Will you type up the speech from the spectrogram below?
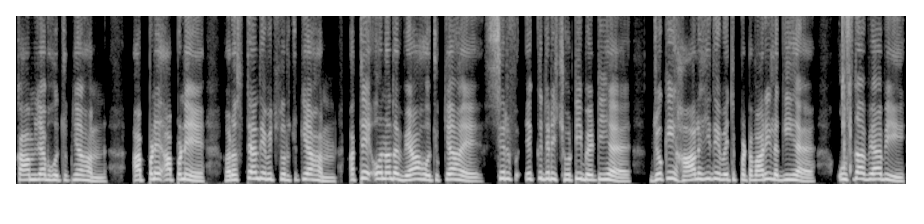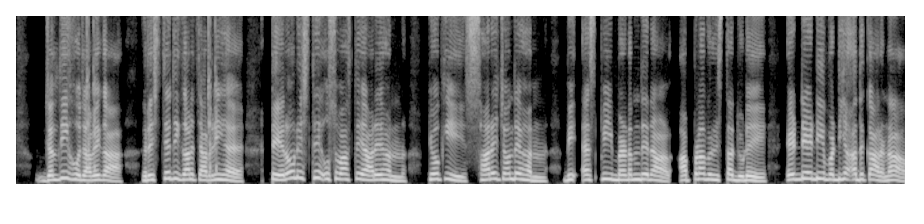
ਕਾਮਯਾਬ ਹੋ ਚੁੱਕੀਆਂ ਹਨ। ਆਪਣੇ ਆਪਣੇ ਰਸਤਿਆਂ ਦੇ ਵਿੱਚ ਤੁਰ ਚੁੱਕੀਆਂ ਹਨ ਅਤੇ ਉਹਨਾਂ ਦਾ ਵਿਆਹ ਹੋ ਚੁੱਕਿਆ ਹੈ। ਸਿਰਫ ਇੱਕ ਜਿਹੜੀ ਛੋਟੀ ਬੇਟੀ ਹੈ, ਜੋ ਕਿ ਹਾਲ ਹੀ ਦੇ ਵਿੱਚ ਪਟਵਾਰੀ ਲੱਗੀ ਹੈ, ਉਸ ਦਾ ਵਿਆਹ ਵੀ ਜਲਦੀ ਹੋ ਜਾਵੇਗਾ। ਰਿਸ਼ਤੇ ਦੀ ਗੱਲ ਚੱਲ ਰਹੀ ਹੈ। ਢੇਰੋਂ ਰਿਸ਼ਤੇ ਉਸ ਵਾਸਤੇ ਆ ਰਹੇ ਹਨ, ਕਿਉਂਕਿ ਸਾਰੇ ਚਾਹੁੰਦੇ ਹਨ ਵੀ ਐਸਪੀ ਮੈਡਮ ਦੇ ਨਾਲ ਆਪਣਾ ਵੀ ਰਿਸ਼ਤਾ ਜੁੜੇ, ਏਡੇ ਐਡੀ ਵੱਡੀਆਂ ਅਧਿਕਾਰਨਾਂ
